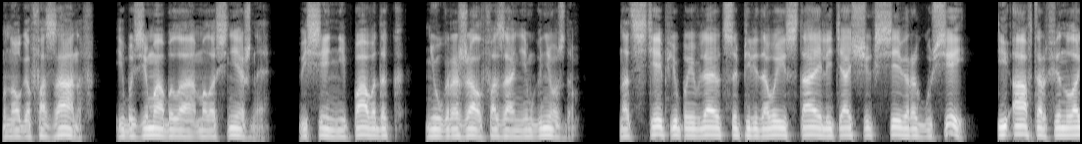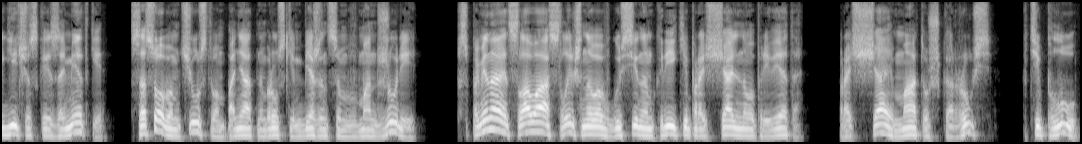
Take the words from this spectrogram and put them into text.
много фазанов, ибо зима была малоснежная, весенний паводок не угрожал фазаньим гнездам. Над степью появляются передовые стаи летящих с севера гусей, и автор фенологической заметки с особым чувством, понятным русским беженцам в Манчжурии, вспоминает слова слышного в гусином крике прощального привета. «Прощай, матушка Русь, к теплу,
